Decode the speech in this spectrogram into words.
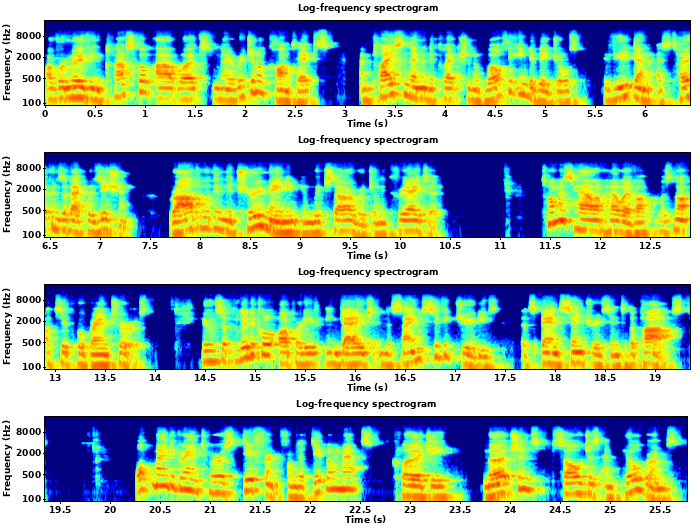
of removing classical artworks from their original context and placing them in the collection of wealthy individuals who viewed them as tokens of acquisition, rather within the true meaning in which they were originally created. Thomas Howard, however, was not a typical grand tourist. He was a political operative engaged in the same civic duties that spanned centuries into the past. What made a grand tourist different from the diplomats, clergy, merchants, soldiers, and pilgrims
